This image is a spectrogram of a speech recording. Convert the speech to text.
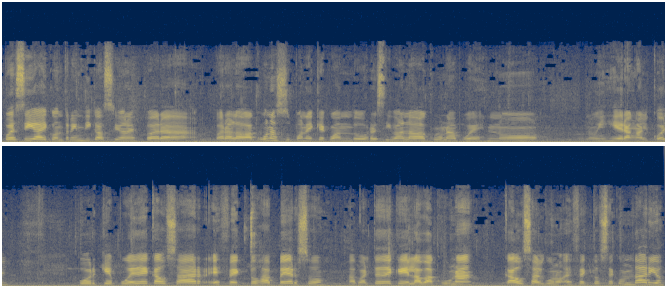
Pues sí, hay contraindicaciones para, para la vacuna. Se supone que cuando reciban la vacuna, pues no, no ingieran alcohol, porque puede causar efectos adversos. Aparte de que la vacuna causa algunos efectos secundarios,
